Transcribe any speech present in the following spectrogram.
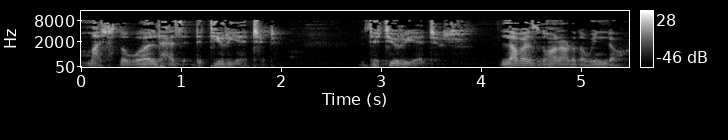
much the world has deteriorated. Deteriorated. Love has gone out of the window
